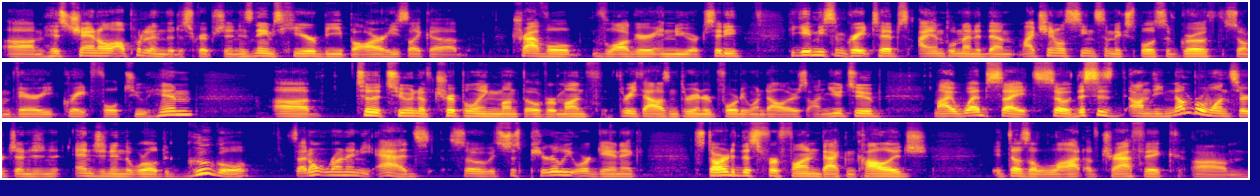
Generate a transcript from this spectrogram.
Um, his channel, I'll put it in the description. His name's Here Be Bar. He's like a travel vlogger in New York City. He gave me some great tips. I implemented them. My channel's seen some explosive growth, so I'm very grateful to him. Uh, to the tune of tripling month over month, $3,341 on YouTube my website. So this is on the number one search engine engine in the world, Google. So I don't run any ads, so it's just purely organic. Started this for fun back in college. It does a lot of traffic. Um,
